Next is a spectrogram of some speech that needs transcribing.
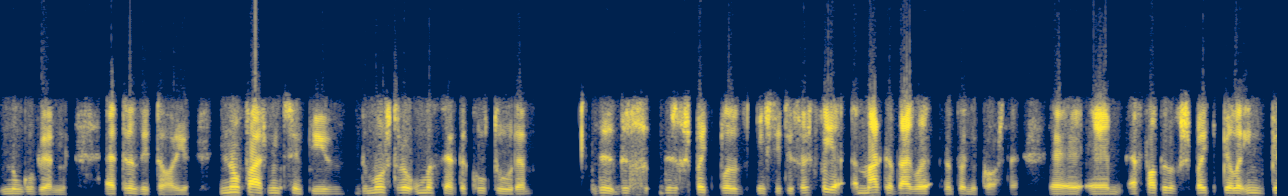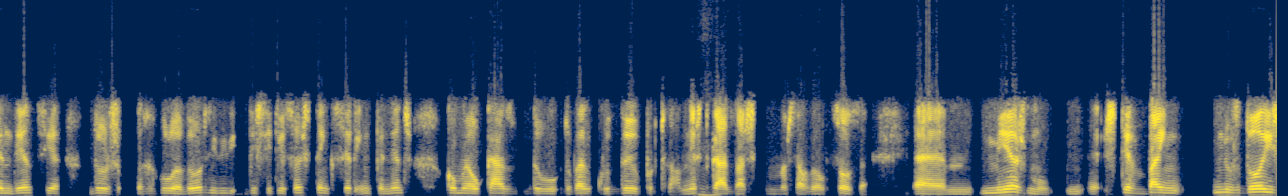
num governo uh, transitório, não faz muito sentido, demonstra uma certa cultura de, de, de, respeito pelas instituições, que foi a, a marca d'água de António Costa. É, é, a falta de respeito pela independência dos reguladores e de, de, instituições que têm que ser independentes, como é o caso do, do Banco de Portugal. Neste uhum. caso, acho que Marcelo de Sousa um, mesmo esteve bem nos dois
